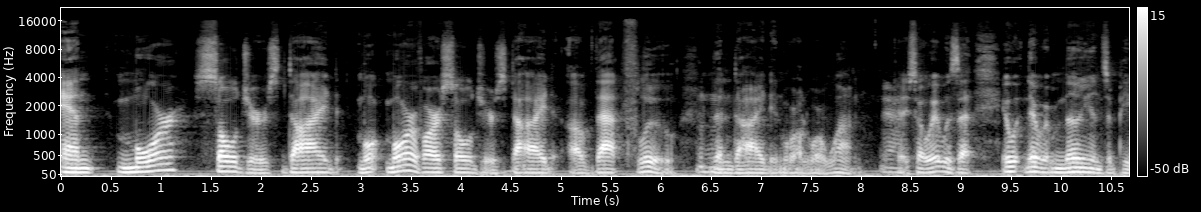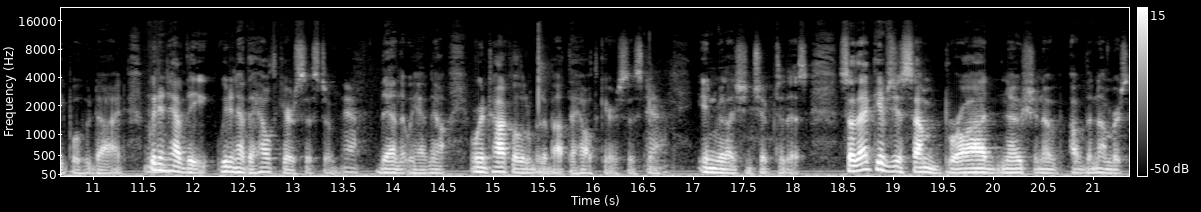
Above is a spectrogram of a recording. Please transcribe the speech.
And more soldiers died, more, more of our soldiers died of that flu mm-hmm. than died in World War One. Yeah. Okay, so it was a, it, w- there were millions of people who died. We mm-hmm. didn't have the, we didn't have the healthcare system Yeah. then that we have now. We're going to talk a little bit about the healthcare system Yeah. in relationship to this. So that gives you some broad notion of, of the numbers.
